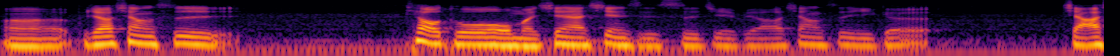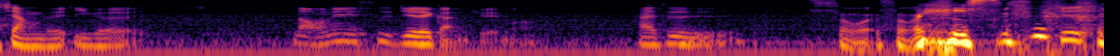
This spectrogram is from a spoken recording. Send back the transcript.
呃比较像是跳脱我们现在现实世界，比较像是一个假想的一个脑内世界的感觉吗？还是什么什么意思？就是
